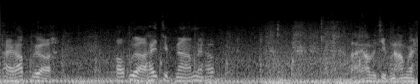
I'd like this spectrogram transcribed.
ไปครับเผื่อเขาเผื่อให้จิบน้ำนะครับ ไปไปเข้าไปจิบน้ำกัน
